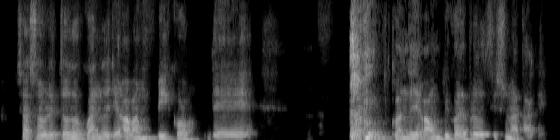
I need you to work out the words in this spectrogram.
O sea, sobre todo cuando llegaba un pico de cuando llegaba un pico de producirse un ataque.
